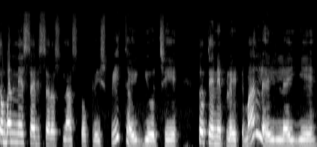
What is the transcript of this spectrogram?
તો બંને સાઈડ સરસ નાસ્તો ક્રિસ્પી થઈ ગયો છે. તો તેને પ્લેટમાં લઈ લઈએ.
